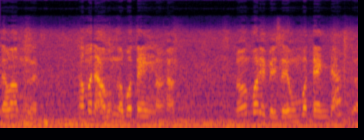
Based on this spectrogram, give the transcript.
แต่ว่าเหมือนธรรมดาผมกับโบแต่งหรอครับเพราะไม่ได้ไปเสียผมโบแต่งจ้าเถื่อ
